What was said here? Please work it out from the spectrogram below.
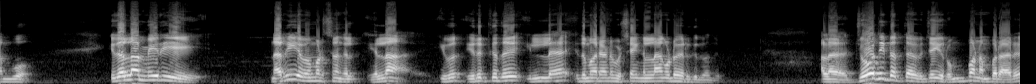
நம்புவோம். இதெல்லாம் மீறி நிறைய விமர்சனங்கள் எல்லாம் இவ இருக்குது இல்லை இது மாதிரியான விஷயங்கள்லாம் கூட இருக்குது வந்து. அதில் ஜோதிடத்தை விஜய் ரொம்ப நம்புறாரு.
